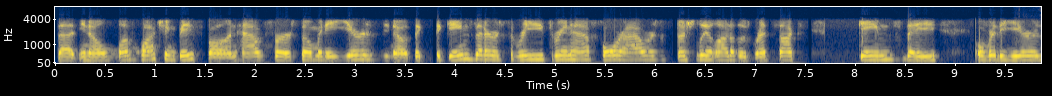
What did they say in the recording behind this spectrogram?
that you know love watching baseball and have for so many years. You know the the games that are three, three and a half, four hours, especially a lot of those Red Sox games, they over the years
